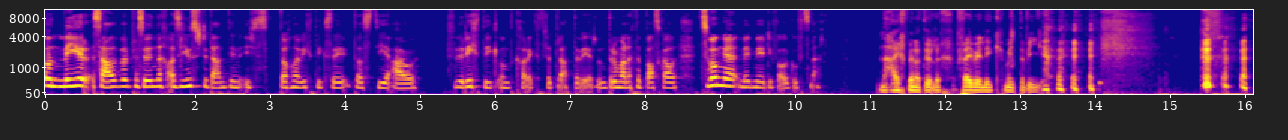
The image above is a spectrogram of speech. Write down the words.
und mir selber persönlich als Jus-Studentin ist es doch noch wichtig dass die auch richtig und korrekt vertreten wird. Und darum habe ich den Pascal gezwungen, mit mir die Folge aufzunehmen. Nein, ich bin natürlich freiwillig mit dabei.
